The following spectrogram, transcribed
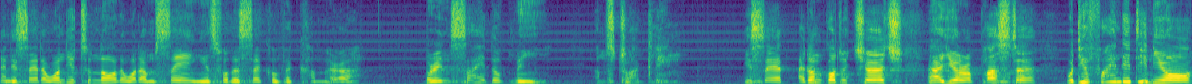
And he said, I want you to know that what I'm saying is for the sake of the camera. But inside of me, I'm struggling. He said, I don't go to church. Uh, you're a pastor. Would you find it in your,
